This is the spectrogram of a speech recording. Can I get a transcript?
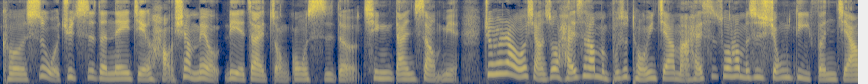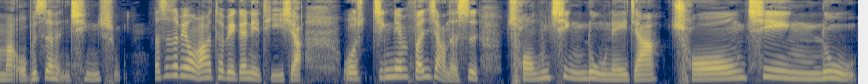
可是我去吃的那一间好像没有列在总公司的清单上面，就会让我想说，还是他们不是同一家吗？还是说他们是兄弟分家吗？我不是很清楚。可是这边我要特别跟你提一下，我今天分享的是重庆路那一家。重庆路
